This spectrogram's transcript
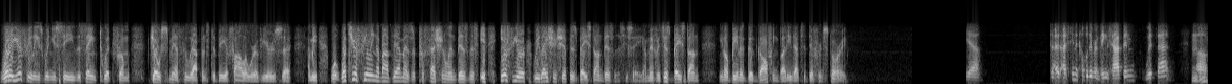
What are your feelings when you see the same twit from Joe Smith, who happens to be a follower of yours? Uh, I mean, what's your feeling about them as a professional in business? If if your relationship is based on business, you see. I mean, if it's just based on, you know, being a good golfing buddy, that's a different story. Yeah, I, I've seen a couple different things happen with that. Mm-hmm. Um,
